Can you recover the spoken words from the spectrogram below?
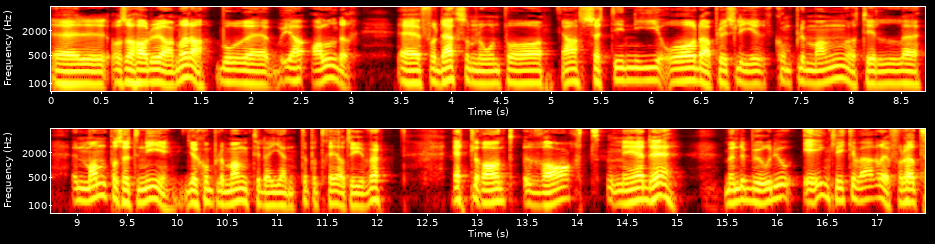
Eh, og så har du det andre, da, hvor eh, Ja, alder. Eh, for dersom noen på ja, 79 år da plutselig gir komplimenter til eh, En mann på 79 gir kompliment til ei jente på 23. Et eller annet rart med det. Men det burde jo egentlig ikke være det, for at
